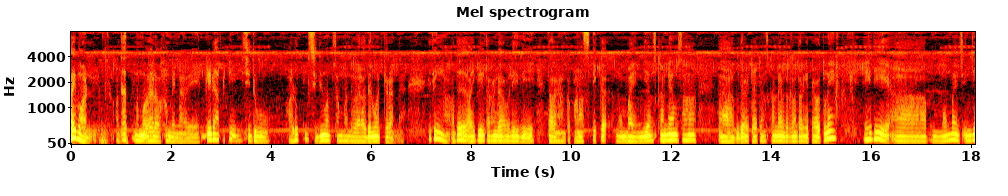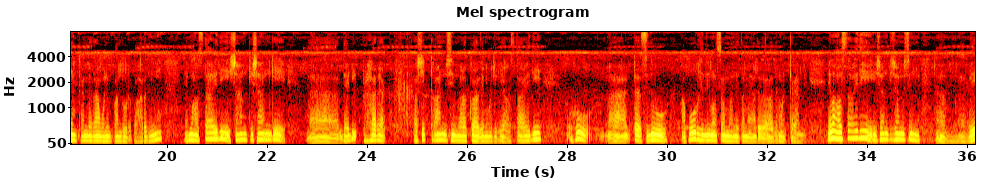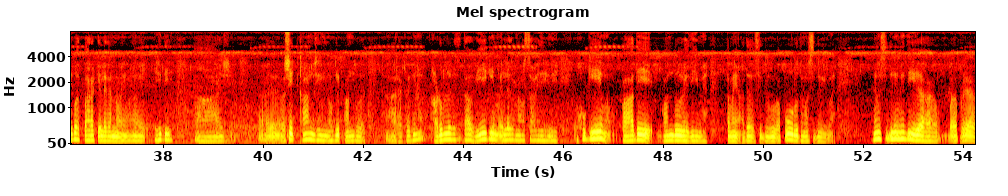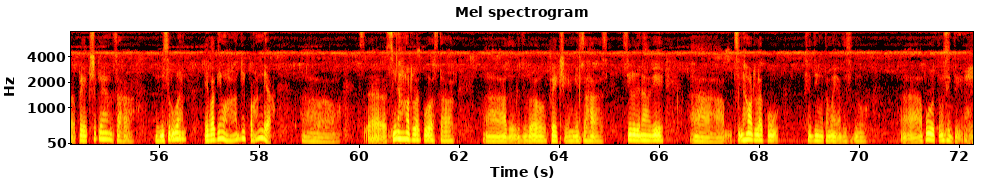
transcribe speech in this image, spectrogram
අයිබෝන් අදත් මම ඔයාලව හම්බෙන්නාවේ ක්‍රීඩා පිටි සිදු වූ අලුත් සිදුවමක් සම්බන්ධ ඔයාලා දැනුවත් කරන්න. ඉතින් අද IPL තරඟාවලියේදී තරඟාංක 51 මුම්බයි ඉන්දියන්ස් කණ්ඩායම සහ ගුජරාට් ටයිටන්ස් කණ්ඩායම අතර තරගය පැවතුනේ. එහිදී මුම්බයි ඉන්දියන් කණ්ඩායම වලින් පන්දුවට පහර දුන්නේ. එම අවස්ථාවේදී ඉෂාන් කිෂාන්ගේ දැඩි ප්‍රහාරයක් රෂිද් ඛාන් විසින් වළක්වා ගැනීමට ගිය අවස්ථාවේදී ඔහුට සිදු වූ අපූර්ව සිදුවීමක් සම්බන්ධය තමයි අද ඔයාලා දැනුවත් කරන්නේ. එම අවස්ථාවේදී ඊෂාන් කිෂාන් විසින් වේගවත් පහරක් එල්ල ගන්නවා. එහිදී රෂිද් ඛාන් විසින් ඔහුගේ පන්දුව රැකගෙන කඩුල්ල වෙත තව වේගයෙන් එල්ල කරන අවස්ථාවේදී ඔහුගේම පාදයේ පන්දුව වැදීම තමයි අද සිදු වූ අපූර්වතම සිදුවීම. මෙම සිදුවීමේදී ප්‍රේක්ෂකයන් සහ විනිසුරුවන් ඒ වගේම හාජි පාණ්ඩයා සිනහවට ලක්ව අවස්ථාවක් ප්‍රේක්ෂකයන්ගේ සහ සියලු දෙනාගේ සිනහවට ලක් වූ සිදුවීම තමයි අද සිදු අපූර්වතම සිදුවීම.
